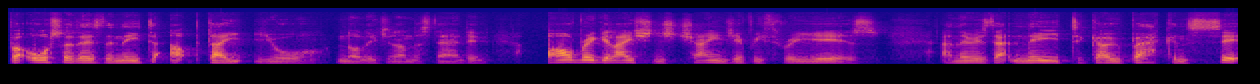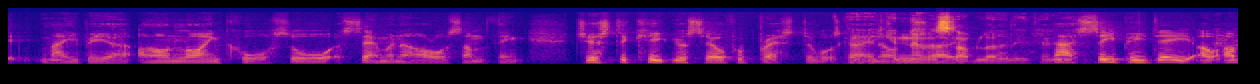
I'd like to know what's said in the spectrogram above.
But also, there's the need to update your knowledge and understanding. Our regulations change every three years, and there is that need to go back and sit maybe a, an online course or a seminar or something just to keep yourself abreast of what's Yeah, going you on. can never So- stop learning. Can no, you? CPD. I, I,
